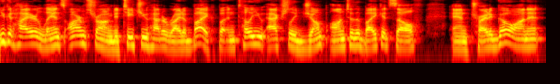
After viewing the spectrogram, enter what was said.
you could hire Lance Armstrong to teach you how to ride a bike, but until you actually jump onto the bike itself and try to go on it,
